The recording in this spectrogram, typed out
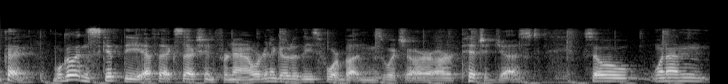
Okay, we'll go ahead and skip the FX section for now. We're going to go to these four buttons, which are our pitch adjust. So when I'm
